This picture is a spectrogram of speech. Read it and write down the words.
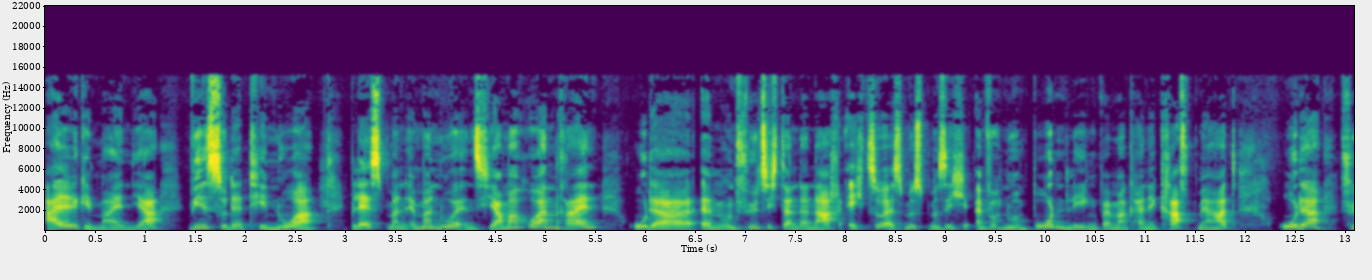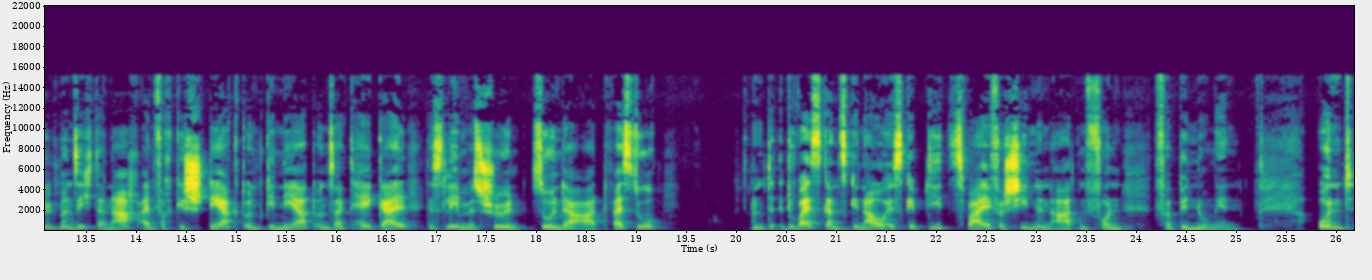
allgemein, ja? Wie ist so der Tenor? Bläst man immer nur ins Jammerhorn rein oder ähm, und fühlt sich dann danach echt so, als müsste man sich einfach nur am Boden legen, weil man keine Kraft mehr hat? Oder fühlt man sich danach einfach gestärkt und genährt und sagt, hey geil, das Leben ist schön, so in der Art, weißt du? Und du weißt ganz genau, es gibt die zwei verschiedenen Arten von Verbindungen. Und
